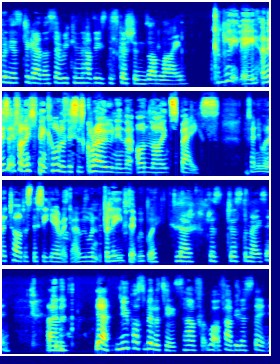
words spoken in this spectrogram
bring us together so we can have these discussions online. Completely. And isn't it funny to think all of this has grown in that online space? If anyone had told us this a year ago, we wouldn't have believed it, would we? No, just just amazing. Um, yeah, new possibilities. How what a fabulous thing.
